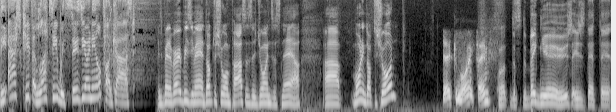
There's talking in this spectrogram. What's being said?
The Ash, Kip and Luttsy with Susie O'Neill podcast. He's been a very busy man. Dr. Sean Parsons, who joins us now. Uh, morning, Dr. Sean. Yeah, good morning, team. Well, the, the big news is that the,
